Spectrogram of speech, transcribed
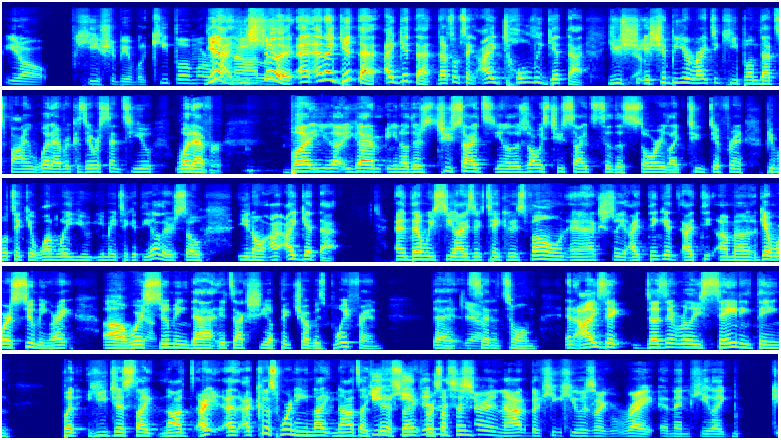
you know, he should be able to keep them. Or yeah, whatnot, he like- should, and, and I get that. I get that. That's what I'm saying. I totally get that. You should. Yeah. It should be your right to keep them. That's fine. Whatever, because they were sent to you. Whatever. But you got you got to you know. There's two sides. You know, there's always two sides to the story. Like two different people take it one way. You you may take it the other. So you know, I, I get that. And then we see Isaac take his phone, and actually, I think it. I think um, uh, again, we're assuming, right? Uh, we're Yeah. assuming that it's actually a picture of his boyfriend that Yeah. sent it to him. And Isaac doesn't really say anything, but he just like nods. Right? I, I could have sworn he like nods like he, this, he right, or something. necessarily not, but he, he was like right, and then he like.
